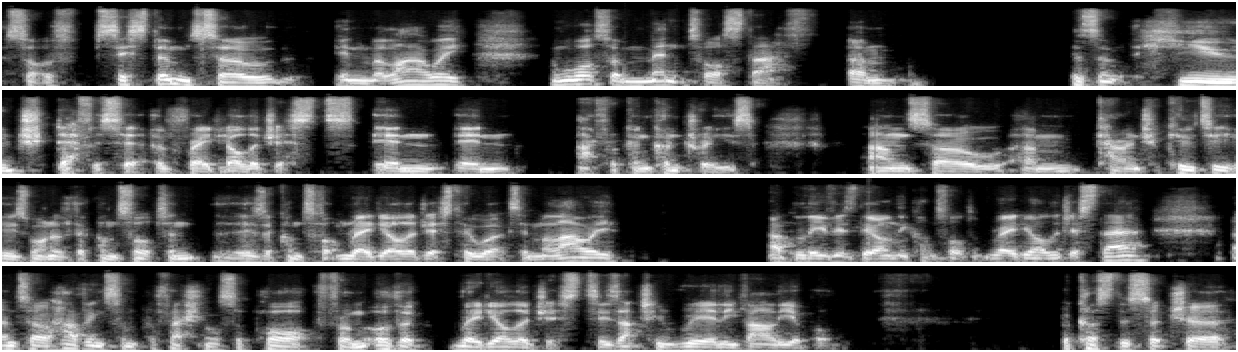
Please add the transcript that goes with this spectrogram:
sort of system. So in Malawi, and we'll also mentor staff. Um, there's a huge deficit of radiologists in in African countries. And so um, Karen Chikuti, who's one of the consultant, is a consultant radiologist who works in Malawi, I believe is the only consultant radiologist there. And so having some professional support from other radiologists is actually really valuable. Because there's such a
